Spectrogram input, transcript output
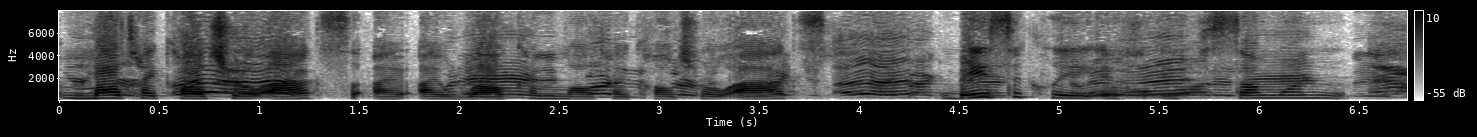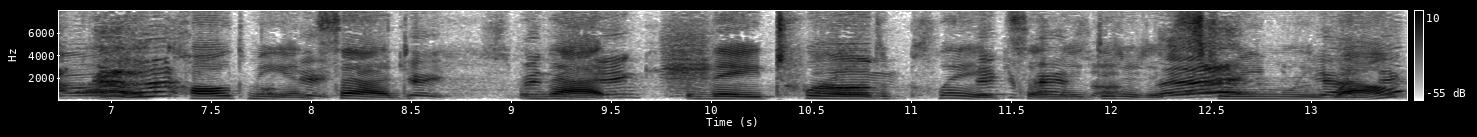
multicultural acts. I, I welcome multicultural acts. Basically, if, if someone uh, called me and said that they twirled plates and they did it extremely well,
